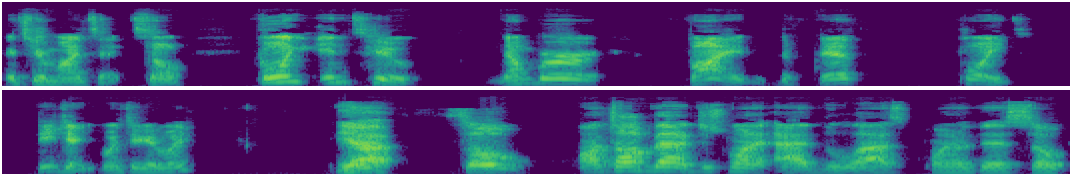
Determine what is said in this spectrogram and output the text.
It's your mindset. So going into number five, the fifth point, DJ, you want to take it away? Yeah. So on top of that, I just want to add the last point of this. So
